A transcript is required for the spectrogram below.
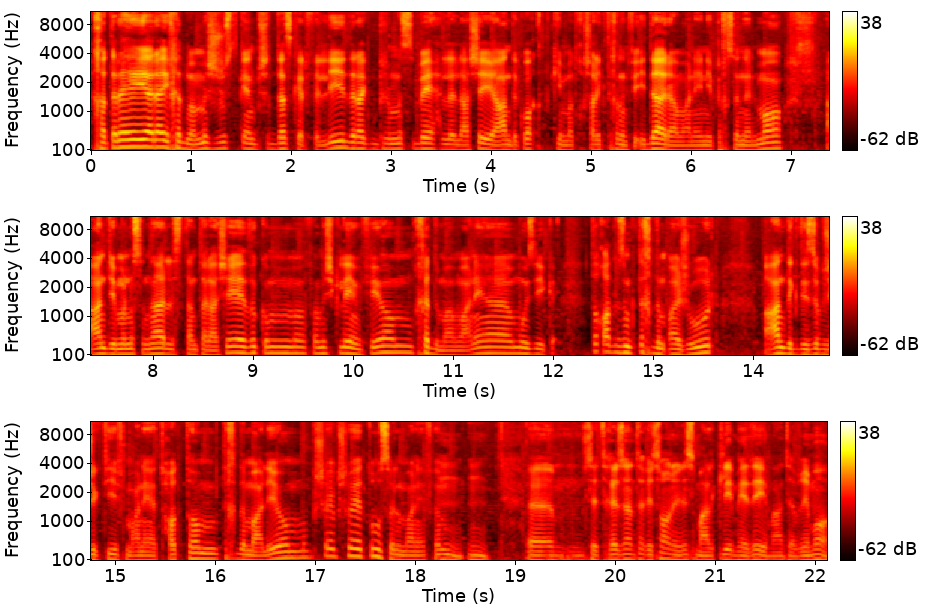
خاطر هي راهي خدمة مش juste كان باش تذكر في الليل راك من الصباح للعشية عندك وقت كيما تخش عليك تخدم في إدارة معناها يعني personnellement عندي من نص النهار لستة نتاع العشية هذوكم فمش كلام فيهم خدمة معناها موزيكا. تقعد لازمك تخدم à jour عندك des objectifs معناها تحطهم تخدم عليهم وبشوية بشوية توصل معناها فهمت؟ c'est très intéressant اللي نسمع الكلام هذايا معناتها vraiment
